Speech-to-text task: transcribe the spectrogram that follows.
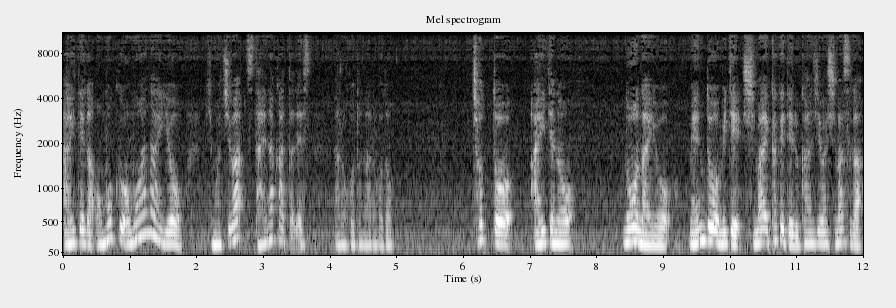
相手が重く思わないよう気持ちは伝えなかったです。なるほどなるほど。ちょっと相手の脳内を面倒を見てしまいかけている感じはしますが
